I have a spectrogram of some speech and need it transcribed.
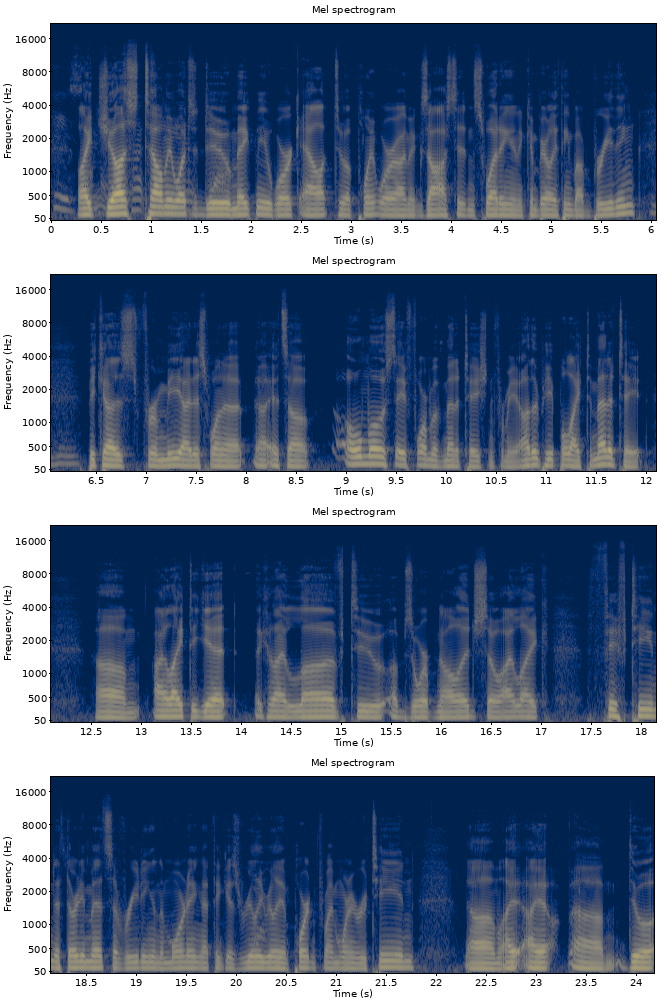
Please Like, just tell me what to do, Yeah. make me work out to a point where I'm exhausted and sweating and can barely think about breathing. Mhm. Because for me, I just want to. Uh, it's a almost a form of meditation for me. Other people like to meditate. Um, I like to get because I love to absorb knowledge. So I like 15 to 30 minutes of reading in the morning. I think is really really important for my morning routine. Um, I, I um, do a,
